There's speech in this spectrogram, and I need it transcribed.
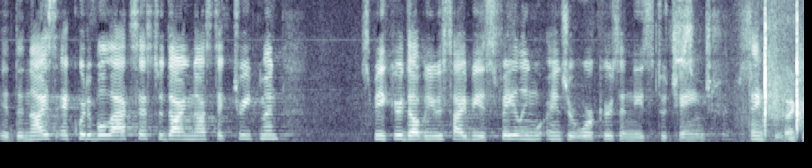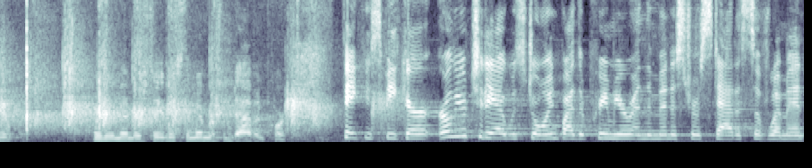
it denies equitable access to diagnostic treatment. Speaker, WSIB is failing injured workers and needs to change. Thank you. Thank you. Further member statements, the member from Davenport. Thank you, Speaker. Earlier today, I was joined by the Premier and the Minister of Status of Women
